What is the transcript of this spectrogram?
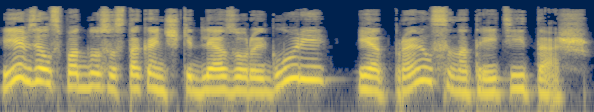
Я взял с подноса стаканчики для Азора и Глории и отправился на третий этаж.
